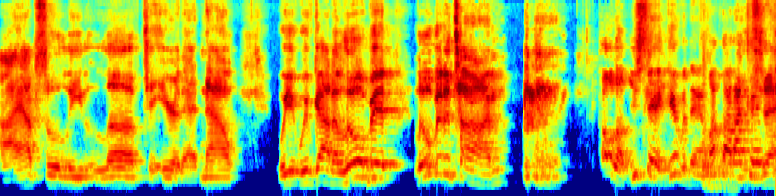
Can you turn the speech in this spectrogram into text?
I absolutely love to hear that. Now, we, we've got a little bit, little bit of time. Hold up, you said give a damn. I thought I couldn't.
